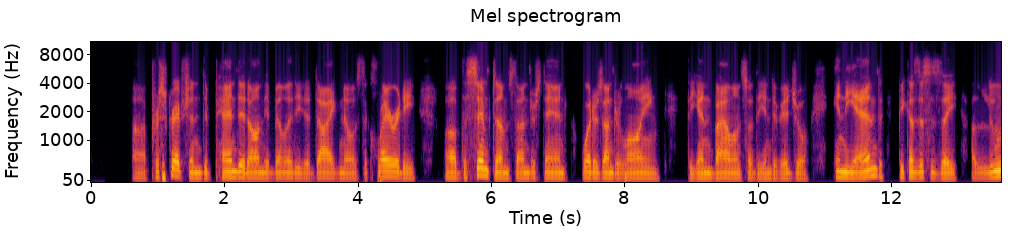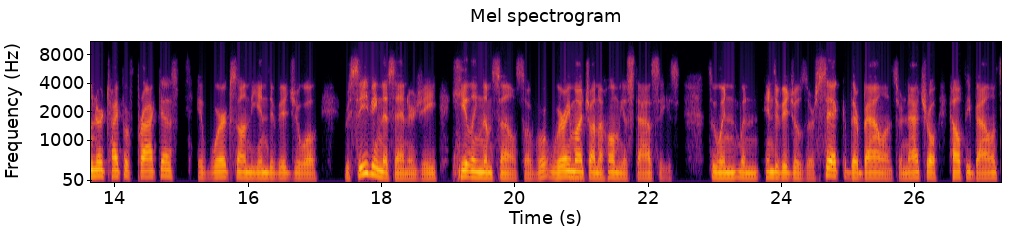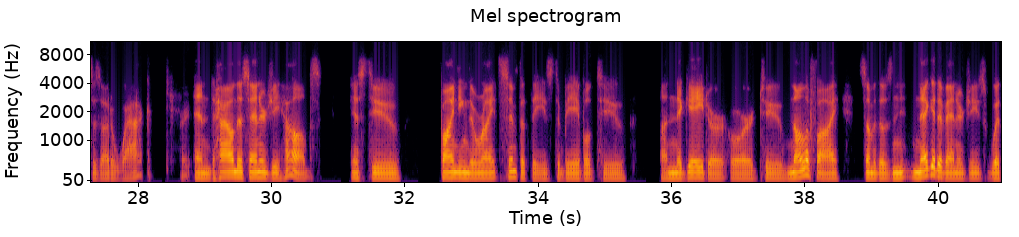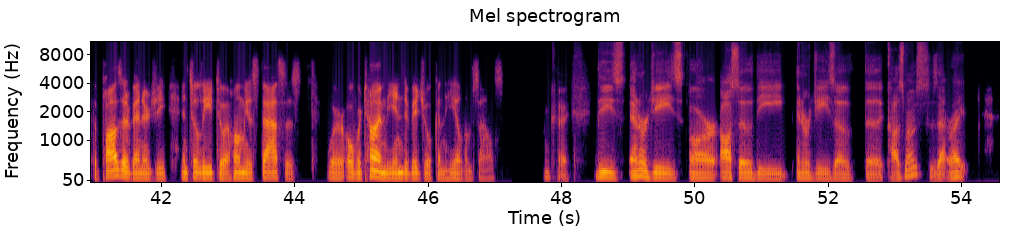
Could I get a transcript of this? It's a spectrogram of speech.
uh, prescription depended on the ability to diagnose the clarity of the symptoms to understand what is underlying the imbalance of the individual. In the end, because this is a, a lunar type of practice, it works on the individual receiving this energy, healing themselves. So very much on a homeostasis. So when when individuals are sick, their balance, their natural healthy balance is out of whack. Right. And how this energy helps is to finding the right sympathies to be able to uh, negate or or to nullify some of those n- negative energies with a positive energy and to lead to a homeostasis where over time the individual can heal themselves. Okay. These energies are also the energies of the cosmos. Is that right?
